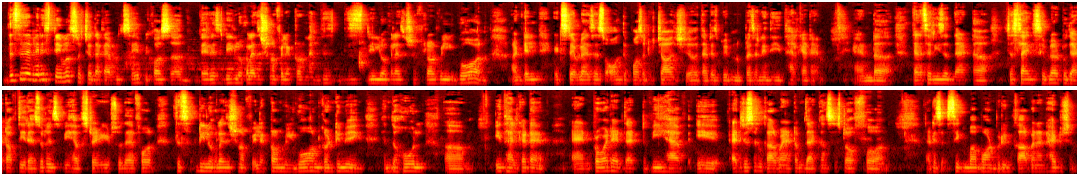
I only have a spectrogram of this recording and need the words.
this is a very stable structure that I would say because uh, there is delocalization of electron and this, this delocalization of electron will go on until it stabilizes all the positive charge uh, that has been present in the ethyl cation and uh, that is a reason that uh, just like similar to that of the resonance we have studied so therefore this delocalization of electron will go on continuing in the whole um, ethyl cation and provided that we have a adjacent carbon atom that consists of uh, that is a sigma bond between carbon and hydrogen.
